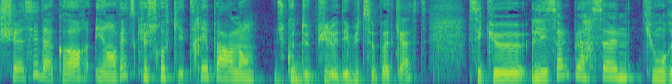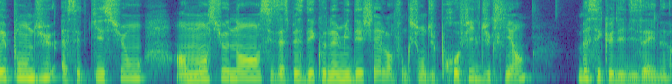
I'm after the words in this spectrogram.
Je suis assez d'accord. Et en fait, ce que je trouve qui est très parlant, du coup, depuis le début de ce podcast, c'est que les seules personnes qui ont répondu à cette question en mentionnant ces espèces d'économies d'échelle en fonction du profil du client, bah, c'est que des designers.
